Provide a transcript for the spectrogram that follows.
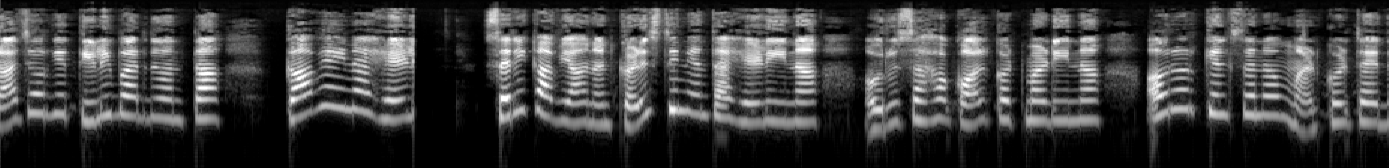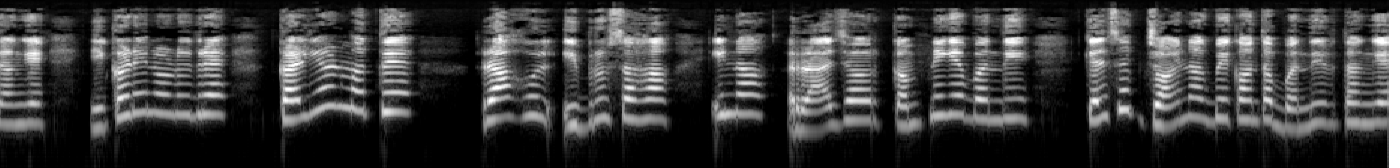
ರಾಜ ಅವ್ರಿಗೆ ತಿಳಿಬಾರ್ದು ಅಂತ ಕಾವ್ಯ ಇನ್ನ ಹೇಳಿ, ಸರಿ ಕಾವ್ಯ, ನಾನು ಕಳಿಸ್ತೀನಿ ಅಂತ ಹೇಳಿ, ಇನ್ನ ಅವರು ಸಹ ಕಾಲ್ ಕಟ್ ಇನ್ನ ಅವ್ರವ್ರ ಕೆಲಸನ ಮಾಡ್ಕೊಳ್ತಾ ಇದ್ದಂಗೆ. ಈ ಕಡೆ ನೋಡಿದ್ರೆ ಕಲ್ಯಾಣ್ ಮತ್ತೆ ರಾಹುಲ್ ಇಬ್ರು ಸಹ ಇನ್ನ ರಾಜ ಅವ್ರ ಕಂಪ್ನಿಗೆ ಬಂದು ಕೆಲ್ಸಕ್ಕೆ ಜಾಯ್ನ್ ಆಗ್ಬೇಕು ಅಂತ ಬಂದಿರ್ತಂಗೆ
